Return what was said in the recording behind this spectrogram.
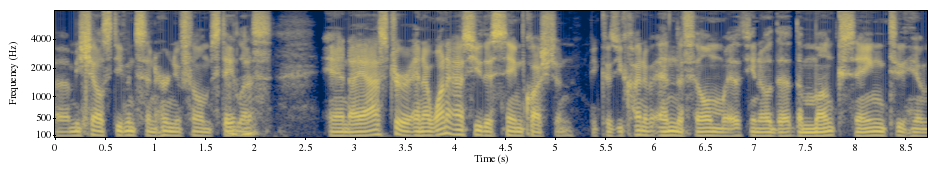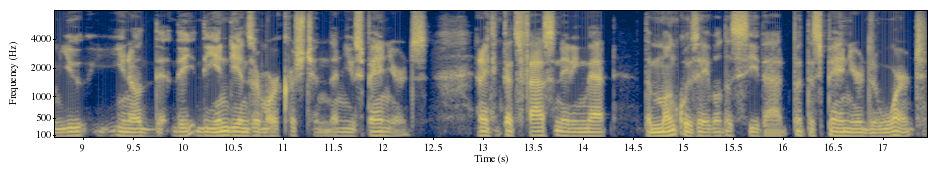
uh, Michèle Stephenson, her new film Stateless. And I asked her, and I want to ask you this same question because you kind of end the film with, you know, the the monk saying to him, "You, you know, the the, the Indians are more Christian than you Spaniards," and I think that's fascinating that the monk was able to see that, but the Spaniards weren't.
